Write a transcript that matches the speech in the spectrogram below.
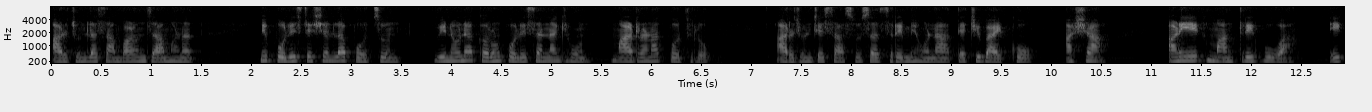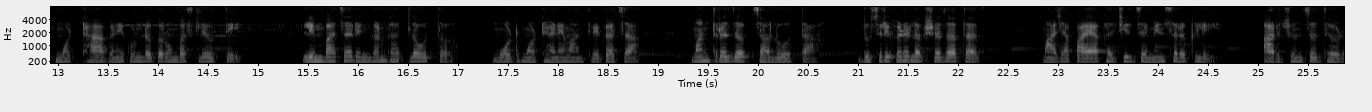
अर्जुनला सांभाळून जा म्हणत मी पोलीस स्टेशनला पोहोचून विनवण्या करून पोलिसांना घेऊन माळरानात पोचलो. अर्जुनचे सासू सासरे मेहणा त्याची बायको आशा आणि एक मांत्रिक बुवा एक मोठा अग्निकुंड करून बसले होते. लिंबाचं रिंगण घातलं होतं. मोठमोठ्याने मांत्रिकाचा मंत्र जप चालू होता. दुसरीकडे लक्ष जाताच माझ्या पायाखालची जमीन सरकली. अर्जुनचं धड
